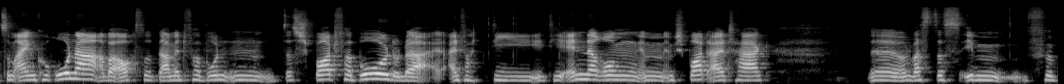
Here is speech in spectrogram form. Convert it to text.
zum einen Corona, aber auch so damit verbunden das Sportverbot oder einfach die, die Änderungen im, im Sportalltag. Äh, und was das eben für,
